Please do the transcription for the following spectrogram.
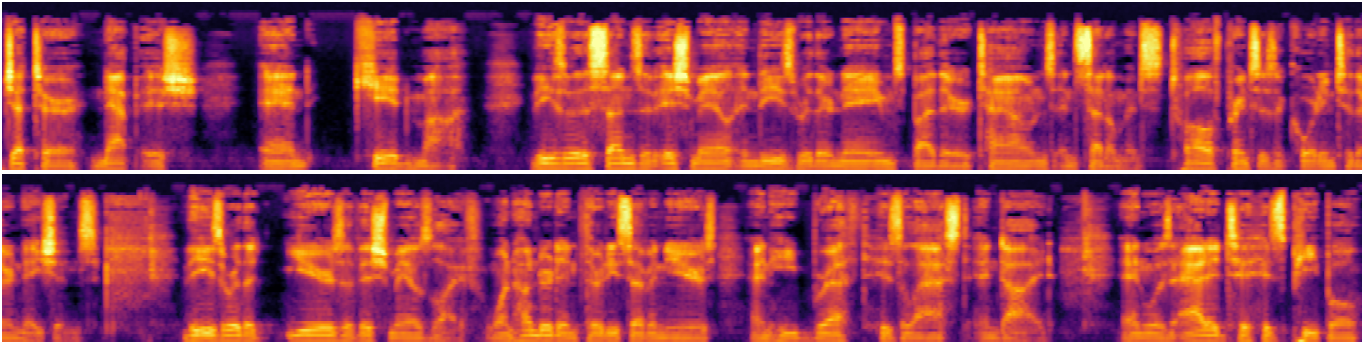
Jeter, Naphish, and Kidma. These were the sons of Ishmael, and these were their names by their towns and settlements, twelve princes according to their nations. These were the years of Ishmael's life, one hundred and thirty seven years, and he breathed his last and died, and was added to his people.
